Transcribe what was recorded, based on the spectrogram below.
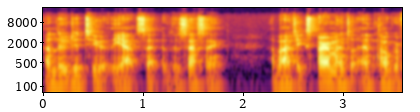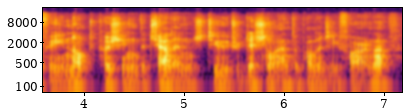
alluded to at the outset of this essay, about experimental ethnography not pushing the challenge to traditional anthropology far enough.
